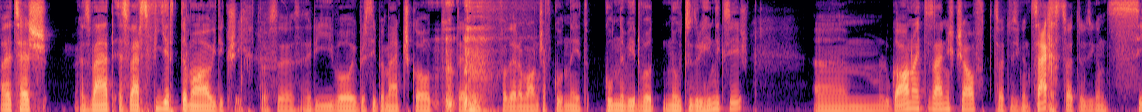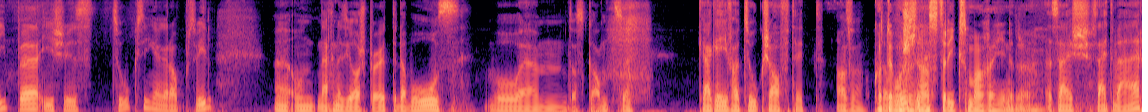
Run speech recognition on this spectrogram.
Also jetzt hast es wäre es wär das vierte Mal in der Geschichte, dass eine Serie, die über sieben Matches geht, dann von dieser Mannschaft gewonnen wird, die 0 zu 3 hinter war. Ähm, Lugano hat das eigentlich geschafft. 2006, 2007 ist es Zug gegen Rapperswil. Äh, und nach ein Jahr später Davos, wo ähm, das Ganze gegen EV Zug geschafft hat. Also, Gut, da musst du ein Davoser- Asterix machen hinten dran. Das heißt, sagt wer?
